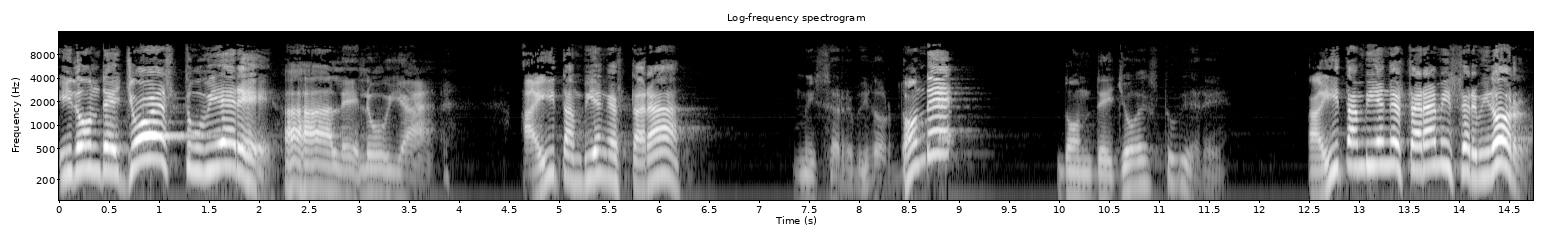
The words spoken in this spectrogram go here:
Y donde yo estuviere, aleluya, ahí también estará mi servidor. ¿Dónde? Donde yo estuviere. Ahí también estará mi servidor.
